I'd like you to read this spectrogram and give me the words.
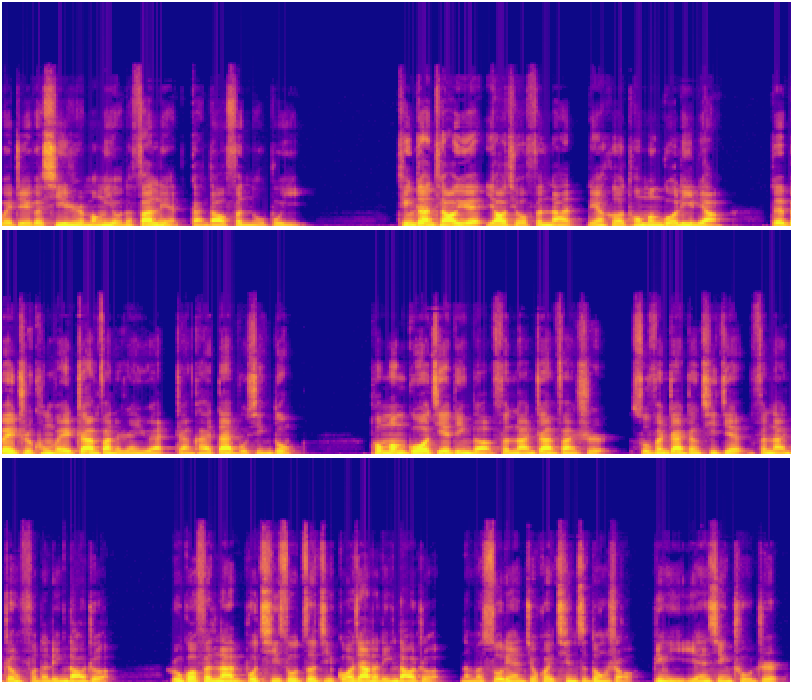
为这个昔日盟友的翻脸感到愤怒不已。停战条约要求芬兰联合同盟国力量，对被指控为战犯的人员展开逮捕行动。同盟国界定的芬兰战犯是苏芬战争期间芬兰政府的领导者。如果芬兰不起诉自己国家的领导者，那么苏联就会亲自动手，并以严刑处之，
